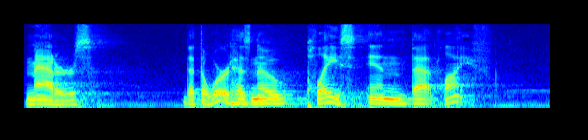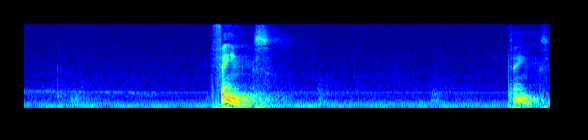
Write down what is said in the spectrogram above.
matters that the Word has no place in that life things. Things.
